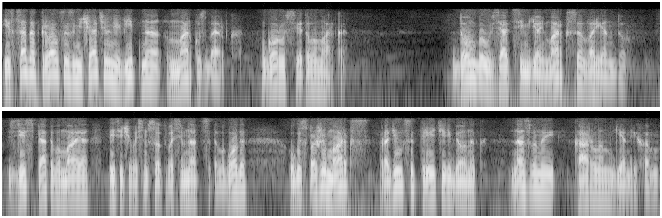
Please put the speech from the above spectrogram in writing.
Из сада открывался замечательный вид на Маркусберг, гору Святого Марка. Дом был взят семьей Маркса в аренду. Здесь 5 мая 1818 года у госпожи Маркс родился третий ребенок, названный Карлом Генрихом.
